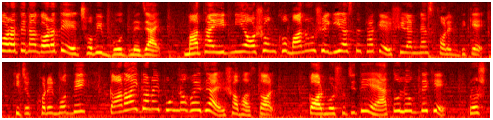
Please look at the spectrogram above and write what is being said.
গড়াতে না গড়াতে ছবি বদলে যায়। মাথায় ইট নিয়ে অসংখ্য মানুষ এগিয়ে আসতে থাকে শিলান্যাস স্থলের দিকে। কিছুক্ষণের মধ্যেই কানায় কানায় পূর্ণ হয়ে যায় সভাস্থল। কর্মসূচিতে এত লোক দেখে প্রশ্ন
